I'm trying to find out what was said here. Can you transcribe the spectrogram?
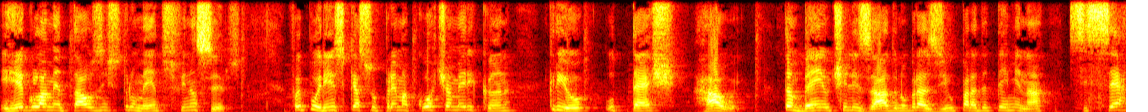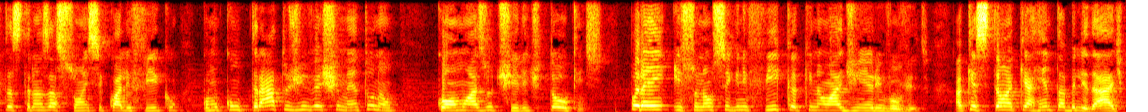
e regulamentar os instrumentos financeiros. Foi por isso que a Suprema Corte Americana criou o Tash Howey, também utilizado no Brasil para determinar se certas transações se qualificam como contratos de investimento ou não, como as utility tokens. Porém, isso não significa que não há dinheiro envolvido. A questão é que a rentabilidade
